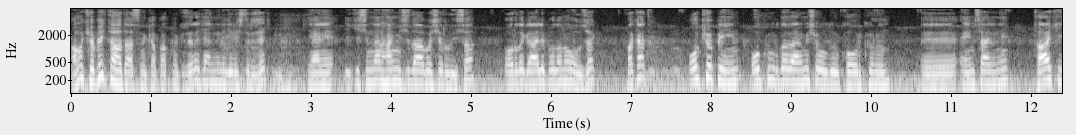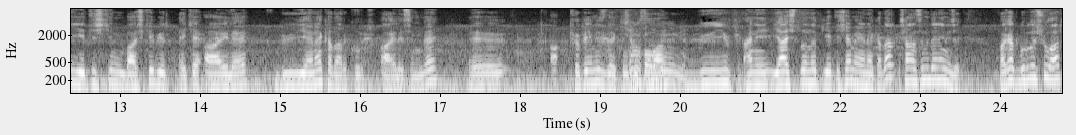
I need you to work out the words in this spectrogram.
Ama köpek de hatasını kapatmak üzere kendini geliştirecek. Yani ikisinden hangisi daha başarılıysa orada galip olan o olacak. Fakat o köpeğin o kurda vermiş olduğu korkunun e, emsalini ta ki yetişkin başka bir eke aile büyüyene kadar kurt ailesinde e, köpeğimiz de kurdu Şansını kovan denemiyor. büyüyüp hani yaşlanıp yetişemeyene kadar şansını denemeyecek. Fakat burada şu var.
